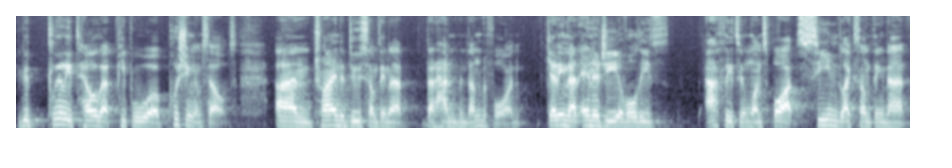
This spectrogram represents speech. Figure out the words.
you could clearly tell that people were pushing themselves and trying to do something that, that hadn't been done before. And getting that energy of all these athletes in one spot seemed like something that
